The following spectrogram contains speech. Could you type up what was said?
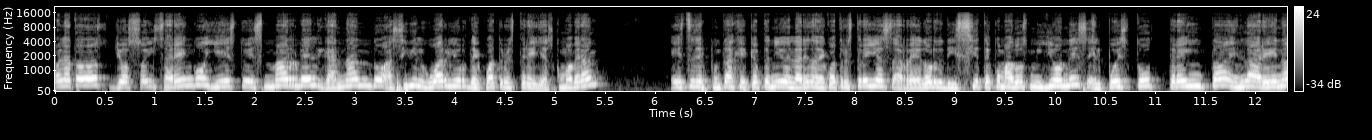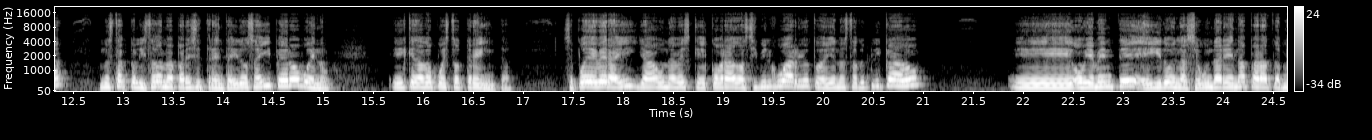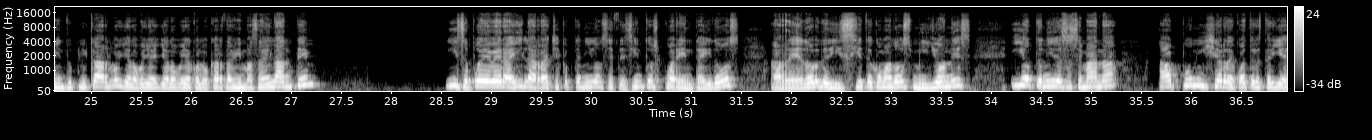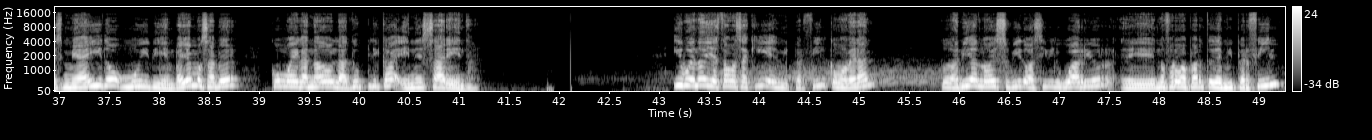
Hola a todos, yo soy Zarengo y esto es Marvel ganando a Civil Warrior de 4 estrellas. Como verán, este es el puntaje que he obtenido en la arena de 4 estrellas, alrededor de 17,2 millones, el puesto 30 en la arena. No está actualizado, me aparece 32 ahí, pero bueno, he quedado puesto 30. Se puede ver ahí, ya una vez que he cobrado a Civil Warrior, todavía no está duplicado. Eh, obviamente he ido en la segunda arena para también duplicarlo, ya lo, voy a, ya lo voy a colocar también más adelante. Y se puede ver ahí la racha que he obtenido 742, alrededor de 17,2 millones. Y obtenido esa semana a Punisher de 4 estrellas. Me ha ido muy bien. Vayamos a ver cómo he ganado la dúplica en esa arena. Y bueno, ya estamos aquí en mi perfil, como verán. Todavía no he subido a Civil Warrior, eh, no forma parte de mi perfil.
